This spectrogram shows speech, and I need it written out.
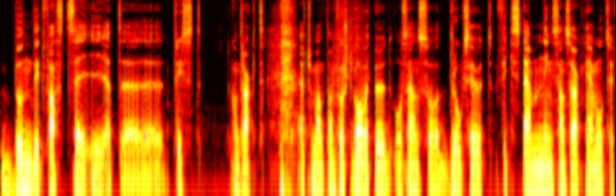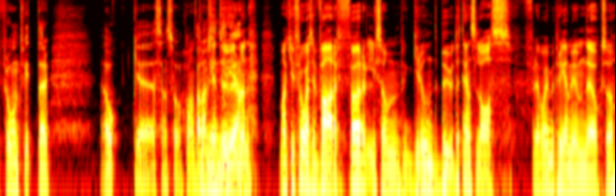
bundit fast sig i ett eh, trist kontrakt eftersom att han först gav ett bud och sen så drog sig ut, fick stämningsansökningar mot sig från Twitter och eh, sen så Han hoppade han sig in ur, igen. men man kan ju fråga sig varför liksom grundbudet ens las. För det var ju med premium det också.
